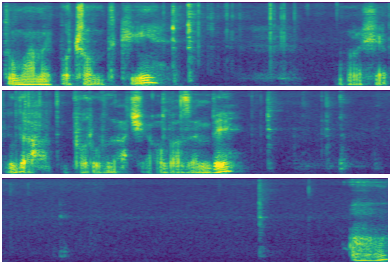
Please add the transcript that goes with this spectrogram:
Tu mamy początki. Może się uda porównać oba zęby. O.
